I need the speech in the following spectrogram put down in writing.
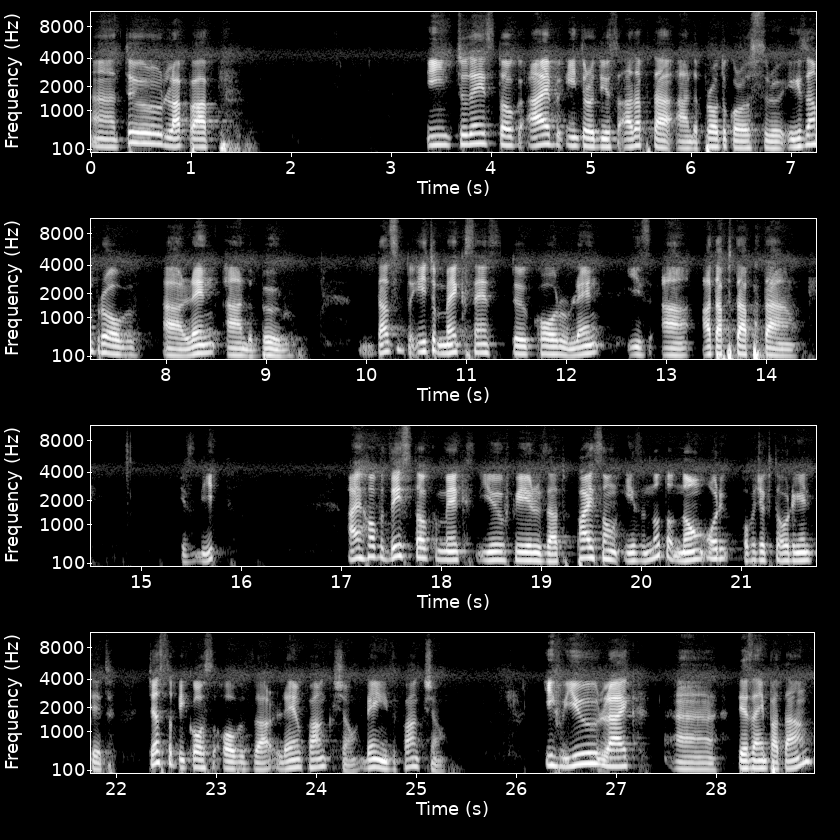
Uh, to wrap up, in today's talk, I've introduced adapter and protocols through example of uh, len and bool doesn't it make sense to call len is an adapter pattern? Is it? I hope this talk makes you feel that Python is not non-object oriented just because of the len function, len is function. If you like a design pattern,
